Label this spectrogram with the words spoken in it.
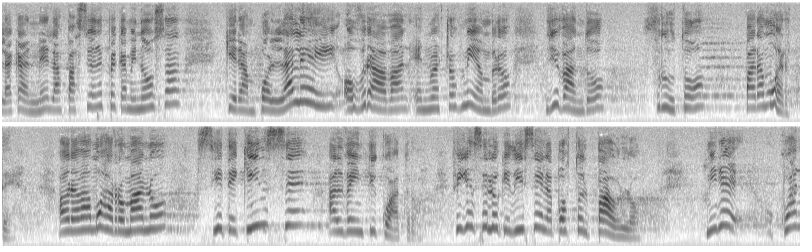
la carne, las pasiones pecaminosas que eran por la ley obraban en nuestros miembros, llevando fruto para muerte. Ahora vamos a Romanos 7:15 al 24. Fíjense lo que dice el apóstol Pablo. Mire cuán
